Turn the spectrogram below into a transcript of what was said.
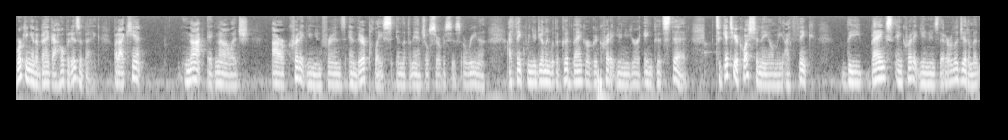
Working at a bank, I hope it is a bank, but I can't not acknowledge our credit union friends and their place in the financial services arena. I think when you're dealing with a good bank or a good credit union, you're in good stead. To get to your question, Naomi, I think the banks and credit unions that are legitimate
